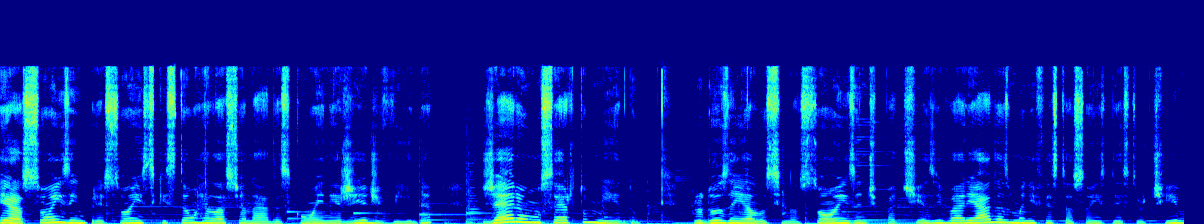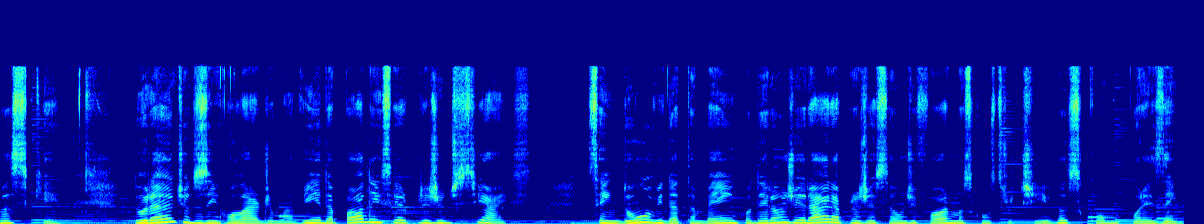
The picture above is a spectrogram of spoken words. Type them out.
reações e impressões que estão relacionadas com a energia de vida geram um certo medo, produzem alucinações, antipatias e variadas manifestações destrutivas que, durante o desenrolar de uma vida, podem ser prejudiciais. Sem dúvida, também poderão gerar a projeção de formas construtivas, como, por exemplo,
